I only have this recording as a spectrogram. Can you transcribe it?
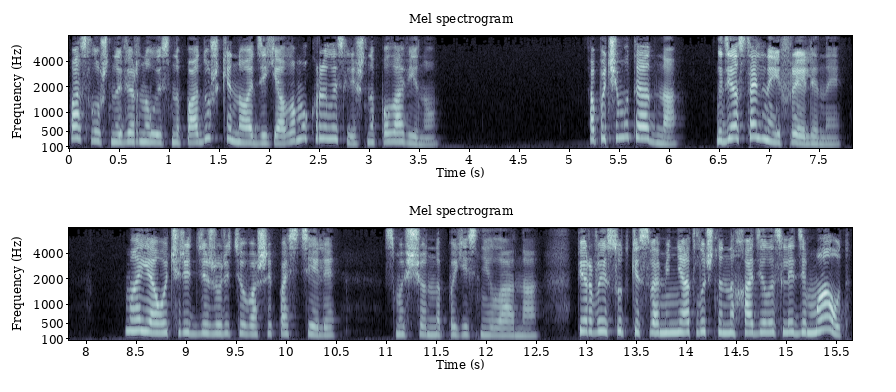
Послушно вернулась на подушке, но одеялом укрылась лишь наполовину. «А почему ты одна? Где остальные фрейлины?» «Моя очередь дежурить у вашей постели», — смущенно пояснила она. «Первые сутки с вами неотлучно находилась леди Маут,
